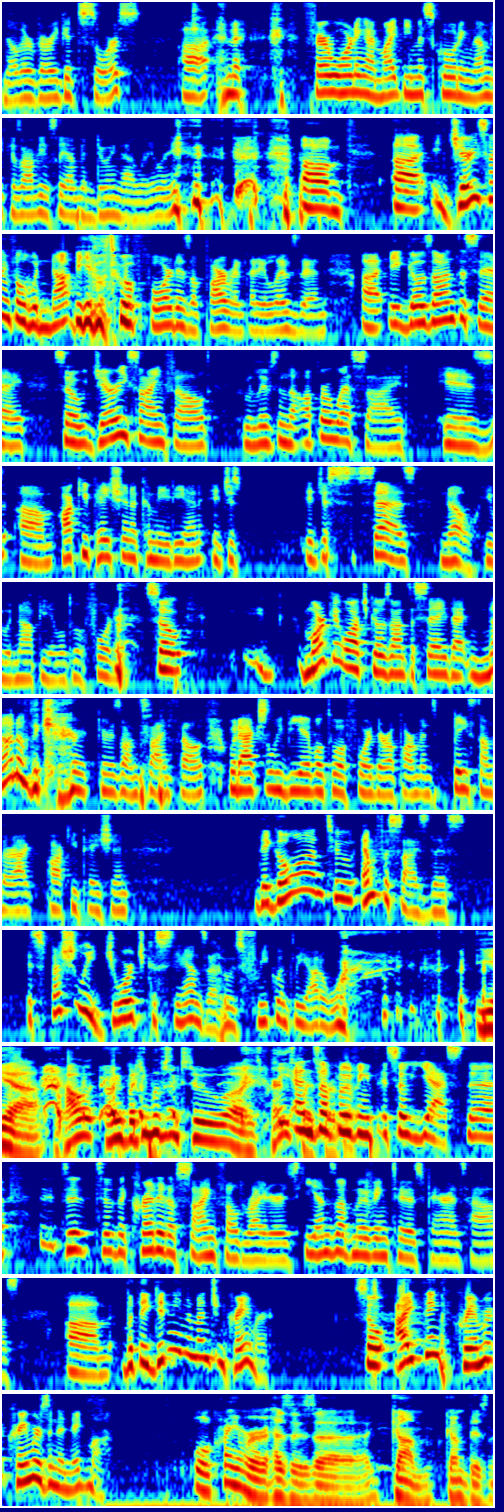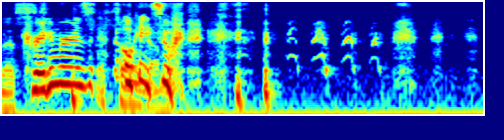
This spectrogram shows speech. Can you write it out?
another very good source, uh, and fair warning, I might be misquoting them because obviously I've been doing that lately. um, uh, Jerry Seinfeld would not be able to afford his apartment that he lives in. Uh, it goes on to say so Jerry Seinfeld, who lives in the Upper West Side, his um, occupation a comedian. It just it just says no, he would not be able to afford it. so Market Watch goes on to say that none of the characters on Seinfeld would actually be able to afford their apartments based on their occupation. They go on to emphasize this, especially George Costanza, who's frequently out of work. yeah, how? I mean, but he moves into uh, his parents. He ends up moving. So yes, the to to the credit of Seinfeld writers, he ends up moving to his parents' house. Um, but they didn't even mention Kramer. So I think Kramer Kramer's an enigma. Well, Kramer has his uh, gum gum business. Kramer is okay. So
